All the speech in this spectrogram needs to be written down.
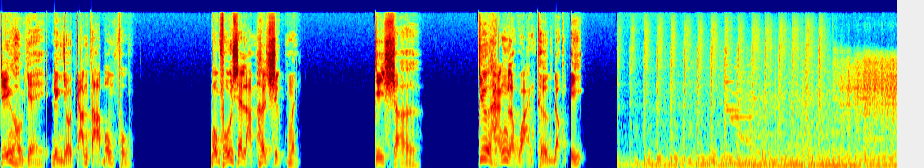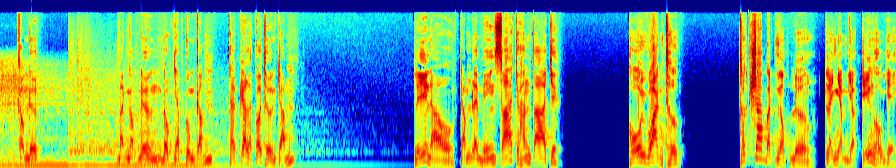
triển hồ về đừng vội cảm tạ bổn phủ bổn phủ sẽ làm hết sức mình chỉ sợ chưa hẳn là hoàng thượng đồng ý Không được. Bạch Ngọc Đường đột nhập cung cấm, thật ra là coi thường trẫm. Lý nào trẫm lại miễn xá cho hắn ta chứ? Hồi hoàng thượng Thật ra Bạch Ngọc Đường là nhằm vào triển hậu vệ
